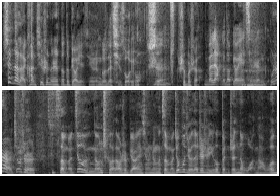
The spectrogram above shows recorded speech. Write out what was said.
现在来看，其实那是他的表演型人格在起作用，是是不是？你们两个的表演型人格。不是，就是怎么就能扯到是表演型人格？怎么就不觉得这是一个本真的我呢？我，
